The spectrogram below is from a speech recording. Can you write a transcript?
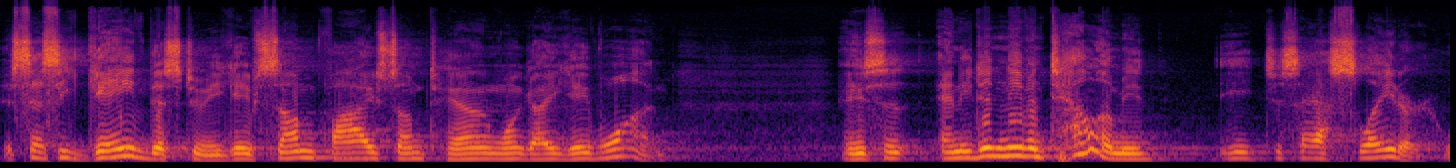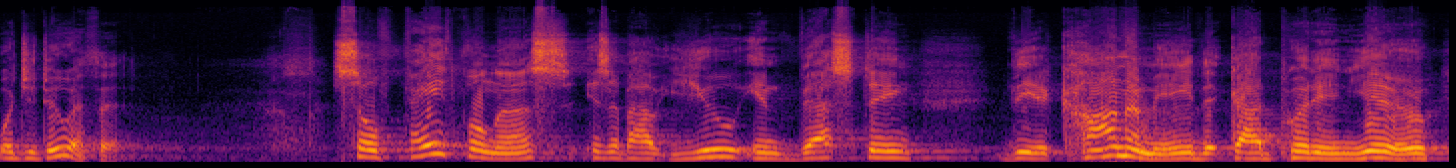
It says he gave this to me. He gave some five, some ten. One guy he gave one. And he said, and he didn't even tell him. He, he just asked later, What'd you do with it? So faithfulness is about you investing the economy that God put in you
